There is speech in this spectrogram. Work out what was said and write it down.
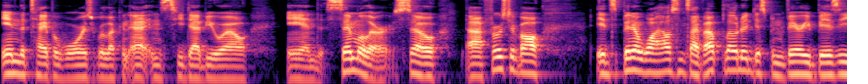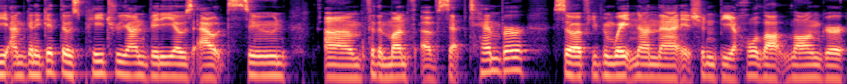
in the type of wars we're looking at in CWL and similar. So uh, first of all, it's been a while since I've uploaded, just been very busy. I'm going to get those Patreon videos out soon um, for the month of September. So if you've been waiting on that, it shouldn't be a whole lot longer.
